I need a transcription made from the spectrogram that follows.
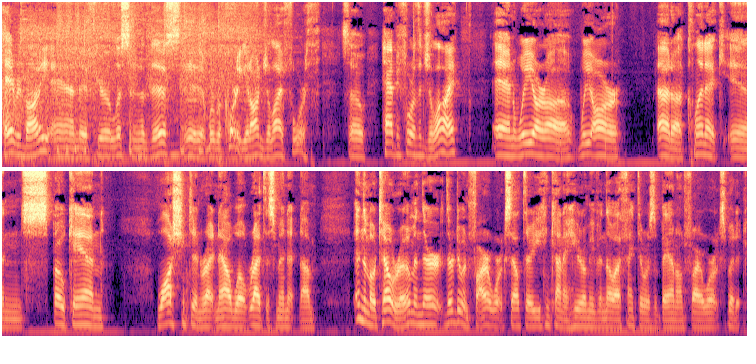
Hey, everybody, and if you're listening to this, uh, we're recording it on July 4th. So, happy 4th of July. And we are uh, we are at a clinic in Spokane, Washington right now. Well, right this minute. I'm in the motel room, and they're they're doing fireworks out there. You can kind of hear them, even though I think there was a ban on fireworks. But it,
